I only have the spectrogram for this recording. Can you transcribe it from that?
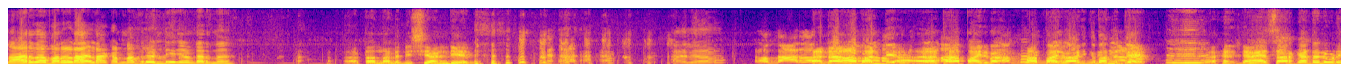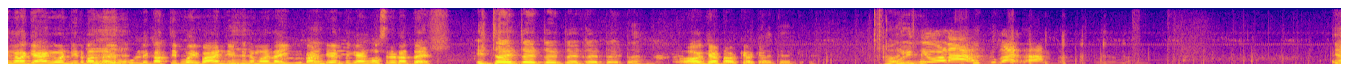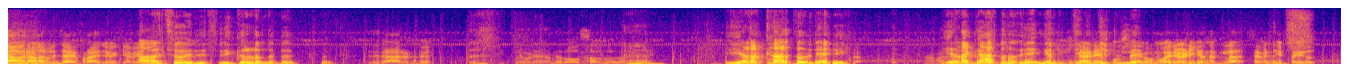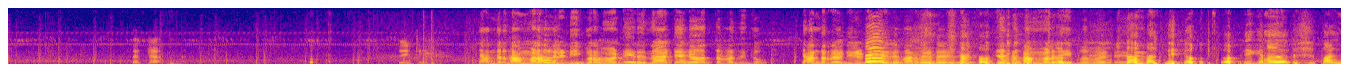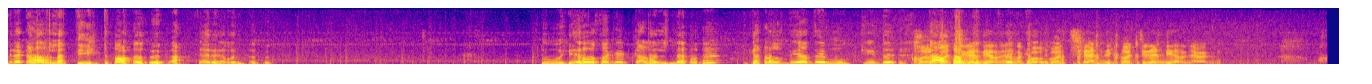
നാരദ പറയടാ എടാ കണ്ണാപ്പി വണ്ടി എങ്ങനെ ഉണ്ടായിരുന്നു? ഏട്ടാ നല്ല ബിസി അണ്ടിയായിരുന്നു ഹലോ? ഏട്ടാ ആ ഏട്ടാ ആ പരിപാ ആ പരിപാടിക്ക് വന്നിട്ടേ ഞാൻ എസ് ആർ കേട്ടന്റെ കൂടെ നിങ്ങളെ ഗ്യാങ് വണ്ടിയിൽ വന്ന് പുള്ളി കത്തിപ്പോയി പാഞ്ചിന്റെ മേളായി ഈ വണ്ടി എടുത്ത് ഗ്യാങ് ഹൗസിൽ ഇടട്ടെ? ഇട്ടോ ഇട്ടോ ഇട്ടോ ഇട്ടോ ഇട്ടോ ഇട്ടോ ഇട്ടോ. ഓക്കെ ഏട്ടാ ഓക്കെ ഓക്കെ. Okay okay. ഞാൻ ഒരാളെ വിളിച്ച അഭിപ്രായം ചോദിക്കാം ആ ചോര് സ്പീക്കർ ഇടന്നിട്ട്. ഇതാരുണ്ട്? ഇടക്കാലത്തത് ഞാൻ ഇടക്കാലത്തത് ചിരിച്ചിട്ടില്ല പരിപാടിക്ക് വന്നിട്ടില്ല. സെവന്റി ഫൈവ് ചന്ദ്ര നമ്മളെ പോലെ ഡീ പ്രൊമോട്ട് ചെയ്ത് നാട്ടുകാർ മൊത്തം വന്ന് തും- ചന്ദ്രനെ പറഞ്ഞോണ്ട് നമ്മൾ ഇപ്പൊ പണ്ടിനെ കളറല്ല തീട്ടാണത് ആൾക്കാർ എറിഞ്ഞത്. സൂര്യ ദിവസമൊക്കെ കടലിന്റെ കടൽ തീരത്തെ മുക്കിയിട്ട് കൊച്ചുകണ്ടി കൊച്ചുകണ്ടി കൊച്ചുകണ്ടി എറിഞ്ഞവൻ.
